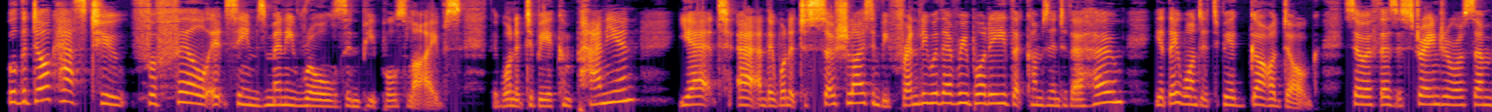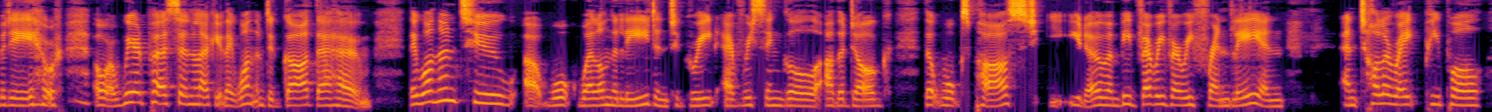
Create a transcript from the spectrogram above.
Well, the dog has to fulfill, it seems, many roles in people's lives. They want it to be a companion, yet, uh, and they want it to socialize and be friendly with everybody that comes into their home, yet they want it to be a guard dog. So if there's a stranger or somebody or, or a weird person, like they want them to guard their home. They want them to uh, walk well on the lead and to greet every single other dog that walks past, you know, and be very, very friendly and, and tolerate people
